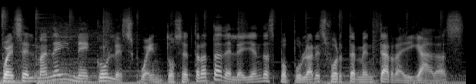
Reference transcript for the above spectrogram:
Pues el Manei Neko, les cuento, se trata de leyendas populares fuertemente arraigadas.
